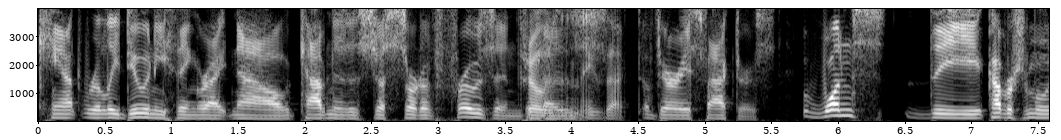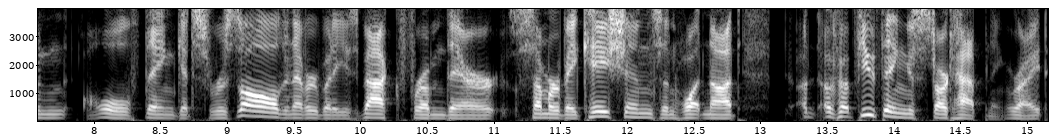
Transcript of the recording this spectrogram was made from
can't really do anything right now cabinet is just sort of frozen, Frozen, because exactly. of various factors once the Kabr Shamoon whole thing gets resolved and everybody's back from their summer vacations and whatnot a, a few things start happening, right?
